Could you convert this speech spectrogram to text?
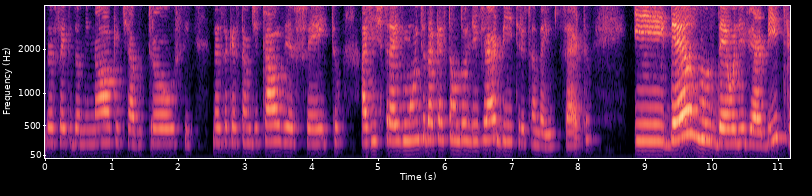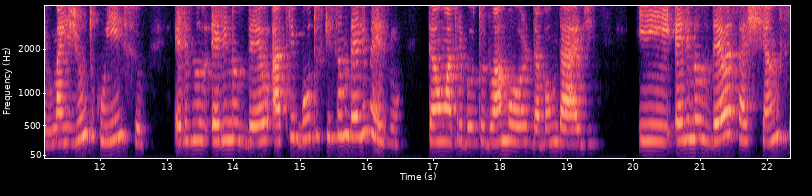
do efeito dominó que o Tiago trouxe, dessa questão de causa e efeito, a gente traz muito da questão do livre-arbítrio também, certo? E Deus nos deu o livre-arbítrio, mas junto com isso, ele nos, ele nos deu atributos que são dele mesmo. Então, o atributo do amor, da bondade. E ele nos deu essa chance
